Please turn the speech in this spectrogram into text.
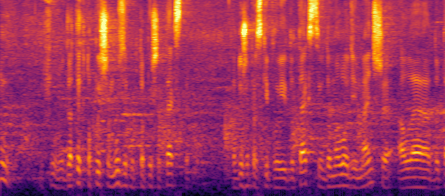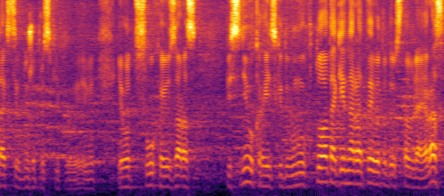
Ну, для тих, хто пише музику, хто пише тексти. Дуже прискіпливий до текстів, до мелодій менше, але до текстів дуже прискіпливий. І, от слухаю зараз пісні українські, думаю, ну хто такі наративи туди вставляє? Раз,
